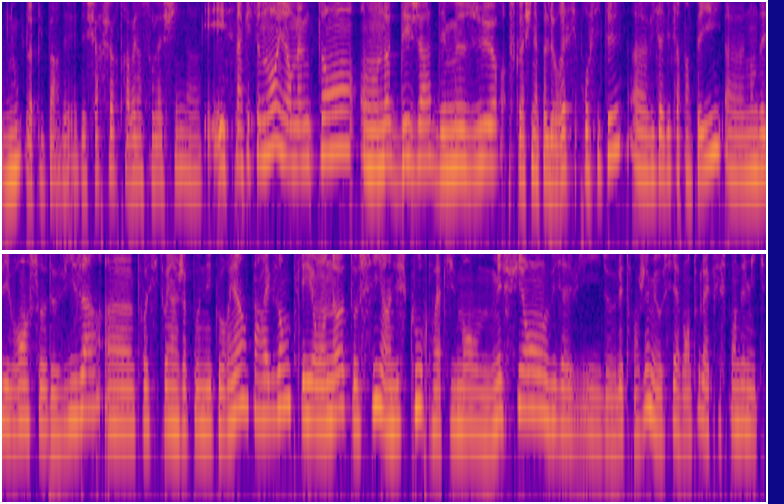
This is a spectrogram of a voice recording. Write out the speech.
nous, la plupart des, chercheurs travaillant sur la Chine. Et c'est un questionnement et en même temps, on note déjà des mesures, ce que la Chine appelle de réciprocité euh, vis-à-vis de certains pays, non-délivrance de visa pour les citoyens japonais et coréens, par exemple. Et on note aussi un discours relativement méfiant vis-à-vis de l'étranger, mais aussi avant tout la crise pandémique.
